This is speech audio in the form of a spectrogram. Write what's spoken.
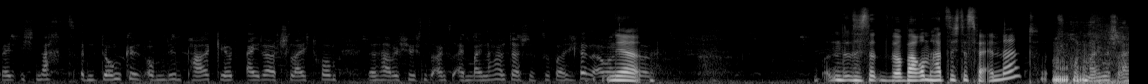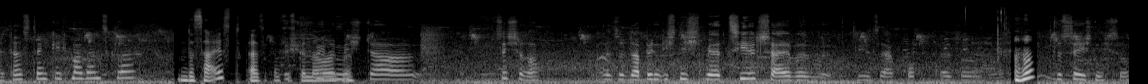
Wenn ich nachts im Dunkeln um den Park gehe und einer schleicht rum, dann habe ich höchstens Angst, meine Handtasche zu verlieren. Aber ja. Das, warum hat sich das verändert? Aufgrund meines Alters, denke ich mal ganz klar. Und das heißt? Also kannst ich genau fühle mich da sicherer. Also da bin ich nicht mehr Zielscheibe dieser Gruppe. Also Aha. das sehe ich nicht so.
